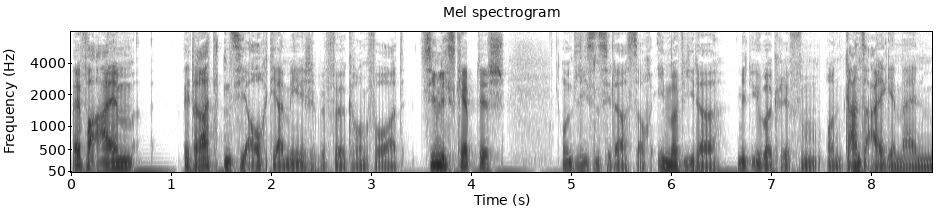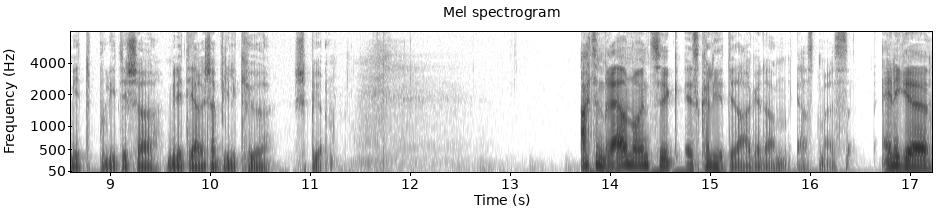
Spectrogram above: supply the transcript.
Weil vor allem betrachteten sie auch die armenische Bevölkerung vor Ort ziemlich skeptisch und ließen sie das auch immer wieder mit Übergriffen und ganz allgemein mit politischer, militärischer Willkür spüren. 1893 eskaliert die Lage dann erstmals. Einige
